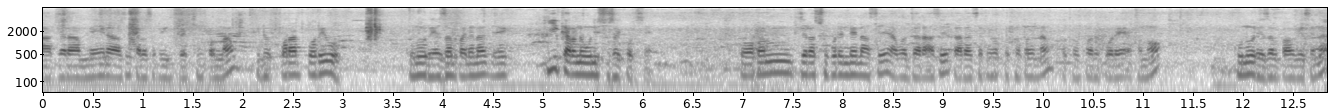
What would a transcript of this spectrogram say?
আর যারা মেয়েরা আছে তার সাথে ইন্টারাকশন করলাম। কিন্তু করার পরেও কোনো রেজাল্ট পাইলে না যে কী কারণে উনি সুসাইড করছে। তখন যারা সুপারিনটেন্ডেন্ট আছে, আবার যারা আছে, তারা সাথে কথা বললাম। কথা করার পরে এখনও কোনো রেজাল্ট পাওয়া গেছে না।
